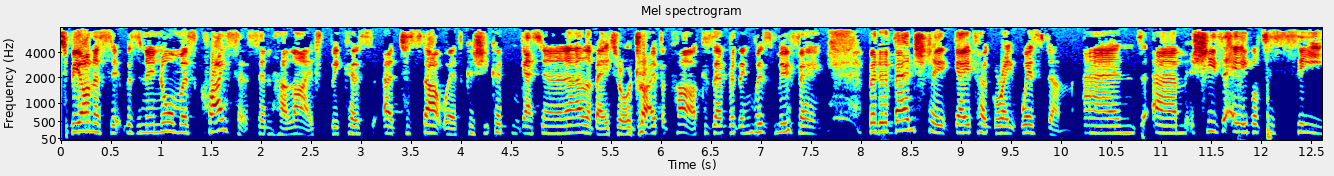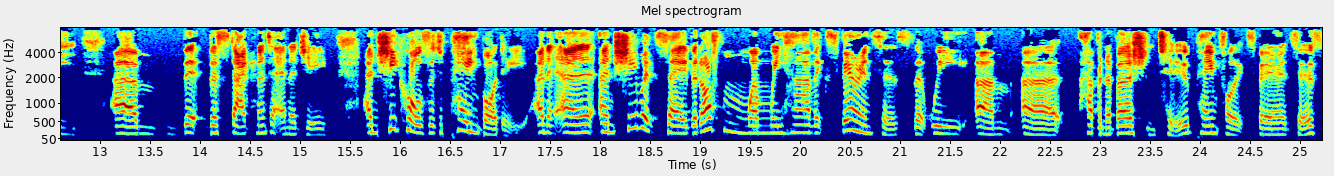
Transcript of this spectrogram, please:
to be honest, it was an enormous crisis in her life because, uh, to start with, because she couldn't get in an elevator or drive a car because everything was moving. But eventually it gave her great wisdom. And um, she's able to see um, the, the, stagnant energy, and she calls it a pain body. And, and, and she would say that often when we have experiences that we um, uh, have an aversion to, painful experiences,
